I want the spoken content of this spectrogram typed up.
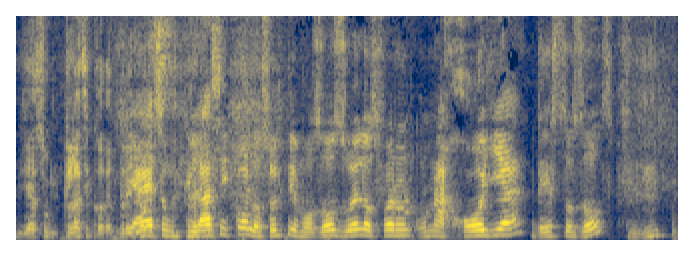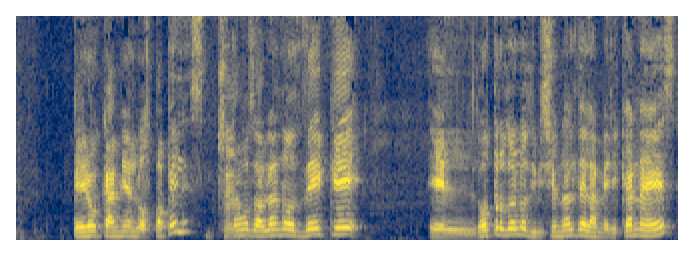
Ya es un clásico de playoffs. Ya es un clásico, los últimos dos duelos fueron una joya de estos dos, pero cambian los papeles. Estamos hablando de que el otro duelo divisional de la americana es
